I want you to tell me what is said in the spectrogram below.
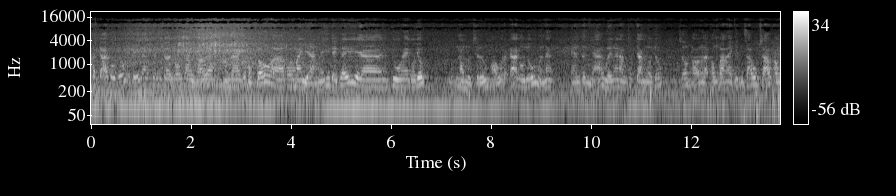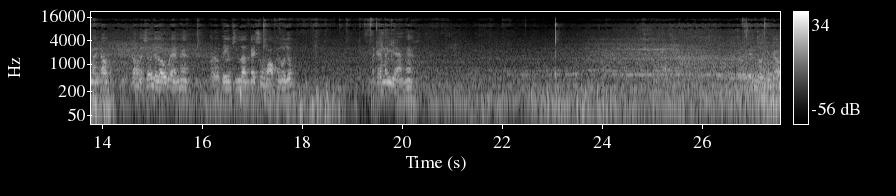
tất cả cô chú anh chị đang xem kênh bonsai Cần Thơ. Hôm nay có một số à, hoa mai vàng với cây khế à, chua hay cô chú. Mong được sự ủng hộ của tất cả cô chú mình ha. Em tên Nhã, quê ở năm Sóc Trăng, cô chú. Số điện thoại là 0329646020 đó là số Zalo của em ha. Và đầu tiên em xin lên cây số 1 ha, cô chú. Là cây mai vàng ha. Rồi để em đo chiều cao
